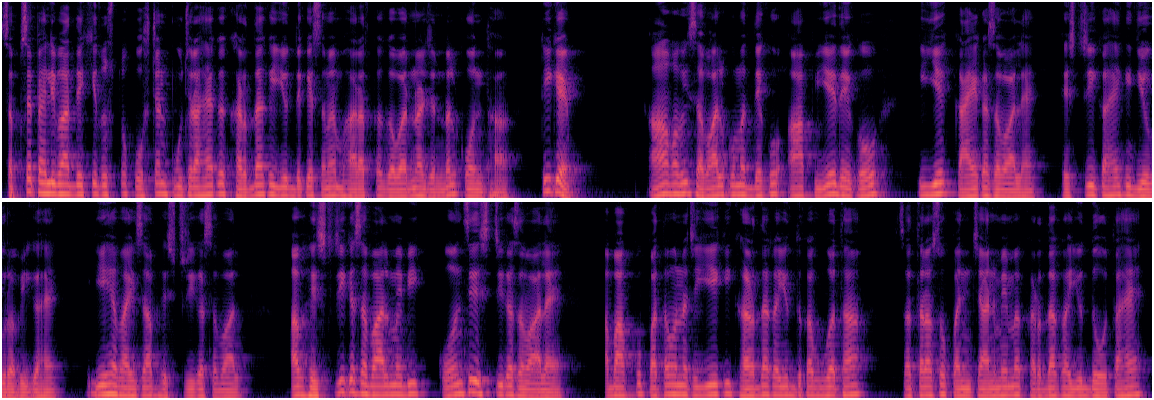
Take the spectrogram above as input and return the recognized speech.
सबसे पहली बात देखिए दोस्तों क्वेश्चन पूछ रहा है कि खरदा के युद्ध के समय भारत का गवर्नर जनरल कौन था? ठीक है? आप अभी सवाल को मत देखो, आप ये देखो कि ये काहे का सवाल है? हिस्ट्री का है कि जियोग्राफी का है? ये है भाई साहब हिस्ट्री का सवाल। अब हिस्ट्री के सवाल में भी कौन सी हिस्ट्री का सवाल है? अब आपको पता होना चाहिए कि खरदा का युद्ध कब हुआ था? सत्रह सौ पंचानवे में खरदा का युद्ध होता है।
